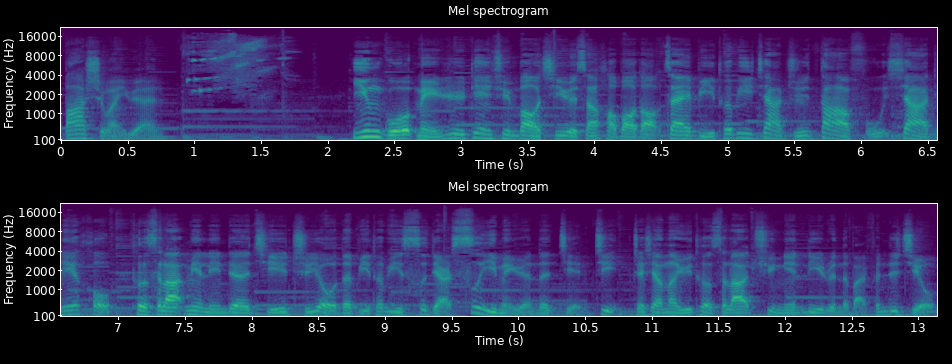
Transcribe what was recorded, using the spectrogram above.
八十万元。英国《每日电讯报》七月三号报道，在比特币价值大幅下跌后，特斯拉面临着其持有的比特币四点四亿美元的减记，这相当于特斯拉去年利润的百分之九。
